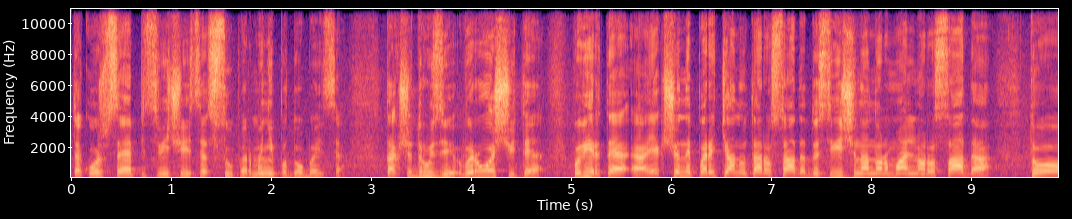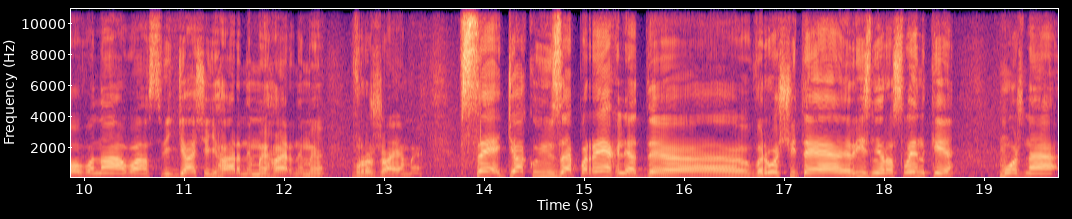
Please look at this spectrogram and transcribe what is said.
також все підсвічується. Супер, мені подобається. Так що, друзі, вирощуйте. Повірте, е, якщо не перетягнута розсада, досвідчена нормальна розсада, то вона вас віддячить гарними гарними врожаями. Все, дякую за перегляд. Е, Вирощуйте різні рослинки. Можна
